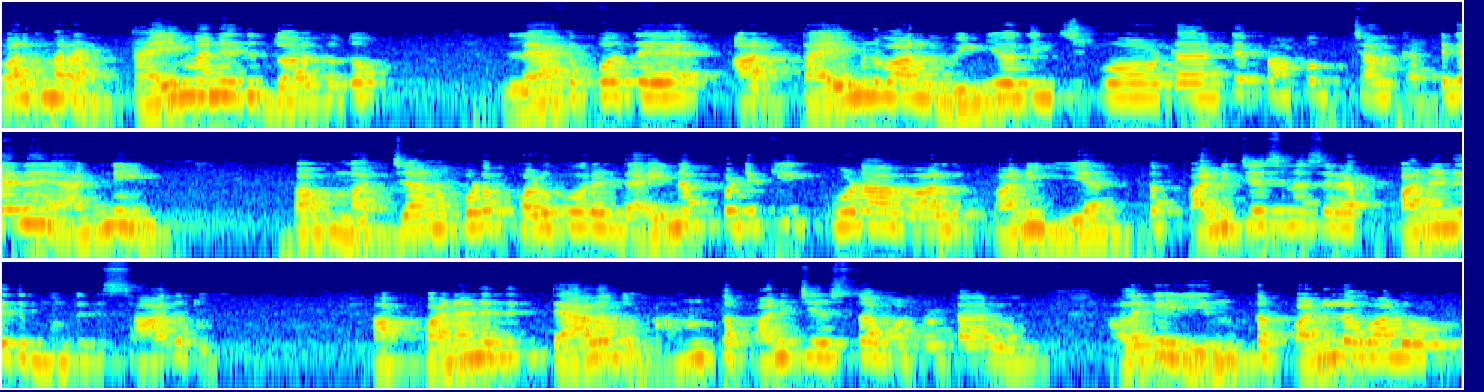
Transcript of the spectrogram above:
వాళ్ళకి మరి ఆ టైం అనేది దొరకదు. లేకపోతే ఆ టైంని వాళ్ళు వినియోగించుకోవడం అంటే పాపం చాలా కరెక్ట్గానే అన్నీ పాపం మధ్యాహ్నం కూడా పడుకోరండి. అయినప్పటికీ కూడా వాళ్ళు పని ఎంత పని చేసినా సరే ఆ పని అనేది ముందుకు సాగదు. ఆ పని అనేది తేలదు. అంత పని చేస్తూ ఉంటుంటారు. అలాగే ఇంత పనిలో వాళ్ళు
